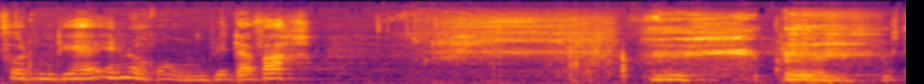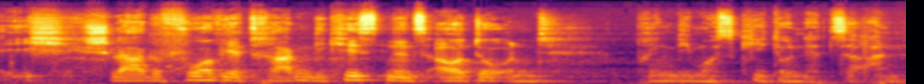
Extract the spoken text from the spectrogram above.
wurden die Erinnerungen wieder wach. Ich schlage vor, wir tragen die Kisten ins Auto und bringen die Moskitonetze an.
